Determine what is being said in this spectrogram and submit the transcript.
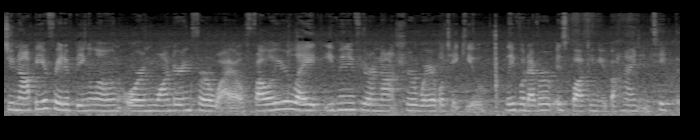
Do not be afraid of being alone or in wandering for a while. Follow your light, even if you are not sure where it will take you. Leave whatever is blocking you behind and take the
